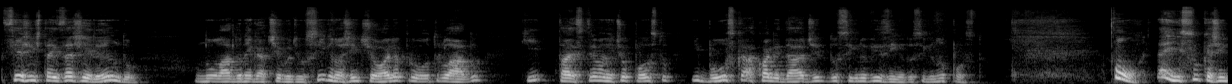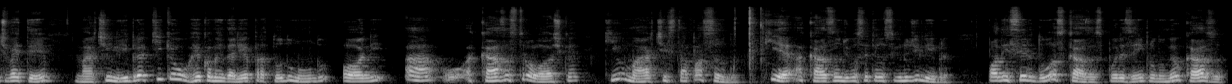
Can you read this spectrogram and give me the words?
Se a gente está exagerando no lado negativo de um signo, a gente olha para o outro lado, que está extremamente oposto, e busca a qualidade do signo vizinho, do signo oposto. Bom, é isso que a gente vai ter, Marte em Libra. O que, que eu recomendaria para todo mundo? Olhe a, a casa astrológica que o Marte está passando, que é a casa onde você tem o signo de Libra. Podem ser duas casas, por exemplo, no meu caso,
